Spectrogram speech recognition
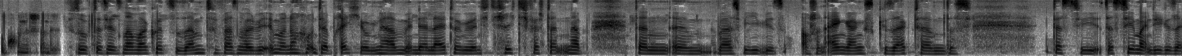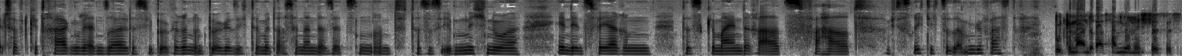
Ich versuche das jetzt nochmal kurz zusammenzufassen, weil wir immer noch Unterbrechungen haben in der Leitung. Wenn ich dich richtig verstanden habe, dann ähm, war es, wie wir es auch schon eingangs gesagt haben, dass dass die, das Thema in die Gesellschaft getragen werden soll, dass die Bürgerinnen und Bürger sich damit auseinandersetzen und dass es eben nicht nur in den Sphären des Gemeinderats verharrt. Habe ich das richtig zusammengefasst? Gut, Gemeinderat haben wir nicht. Das ist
